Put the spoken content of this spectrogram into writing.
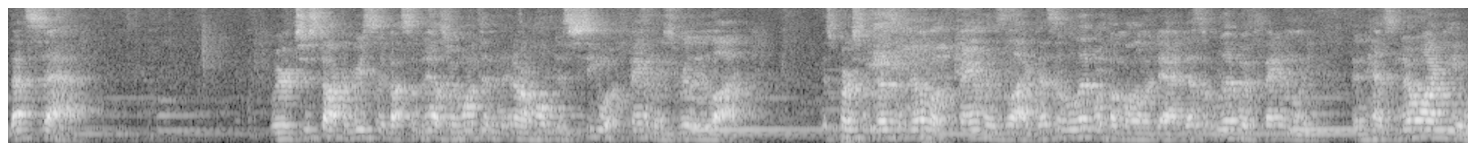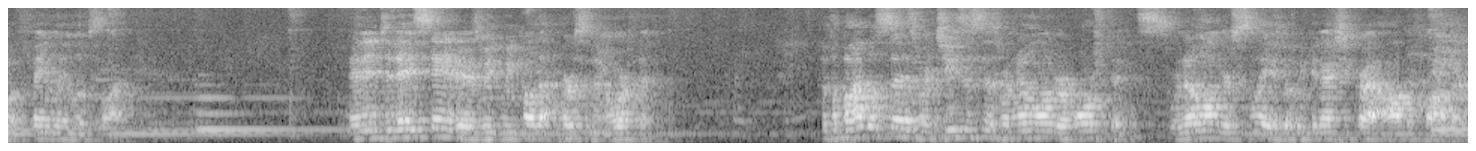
That's sad. We were just talking recently about something else. We want them in our home to see what families really like. This person doesn't know what family's like, doesn't live with a mom and dad, doesn't live with family, and has no idea what family looks like. And in today's standards, we, we call that person an orphan. But the Bible says, where Jesus says we're no longer orphans, we're no longer slaves, but we can actually cry out, Abba Father,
